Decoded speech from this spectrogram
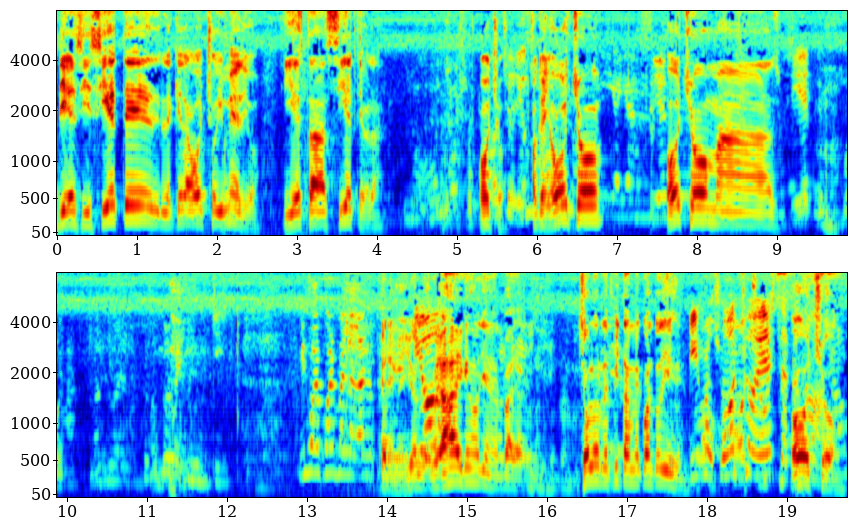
17 le queda 8 y medio y esta 7, ¿verdad? 8. Ok, 8 8 más Dijo, vuelva a dar Espéreme, yo lo, es que no lo tiene, vaya. Solo repítanme cuánto dije. Dijo 8 esta. 8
